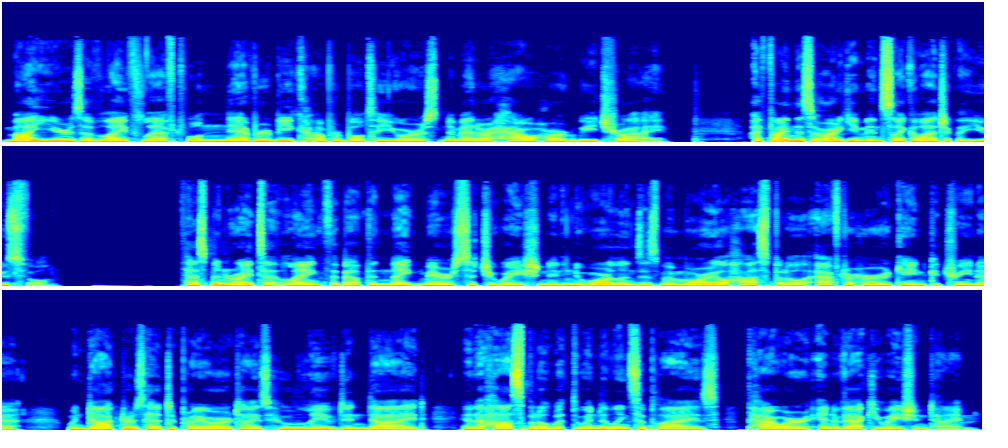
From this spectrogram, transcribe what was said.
My years of life left will never be comparable to yours, no matter how hard we try. I find this argument psychologically useful. Tessman writes at length about the nightmare situation in New Orleans' Memorial Hospital after Hurricane Katrina, when doctors had to prioritize who lived and died in a hospital with dwindling supplies, power, and evacuation time.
